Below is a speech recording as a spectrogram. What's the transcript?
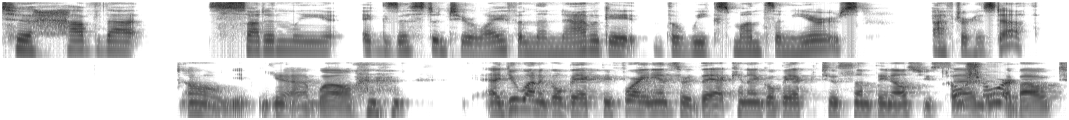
to have that suddenly exist into your life and then navigate the weeks, months, and years after his death. Oh, yeah. Well, I do want to go back before I answer that. Can I go back to something else you oh, said oh, sure. about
